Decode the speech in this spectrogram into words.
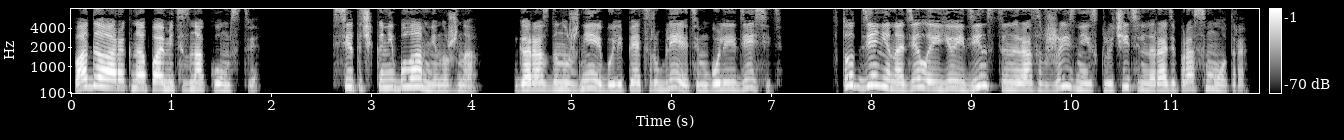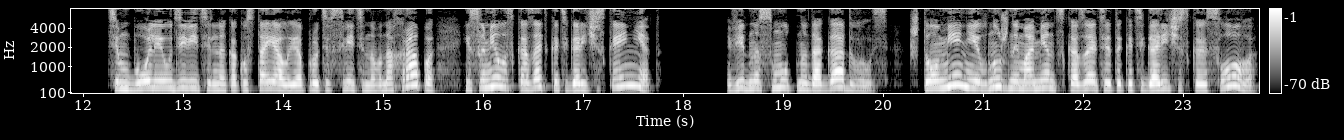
подарок на память о знакомстве. Сеточка не была мне нужна. Гораздо нужнее были пять рублей, а тем более десять. В тот день я надела ее единственный раз в жизни исключительно ради просмотра. Тем более удивительно, как устояла я против Светиного нахрапа и сумела сказать категорическое «нет». Видно, смутно догадывалась, что умение в нужный момент сказать это категорическое слово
